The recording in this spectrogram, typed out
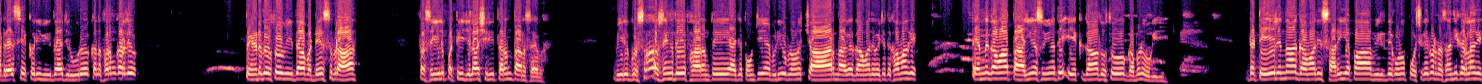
ਐਡਰੈਸ ਇੱਕ ਵਾਰੀ ਵੀਰ ਦਾ ਜਰੂਰ ਕਨਫਰਮ ਕਰ ਲਿਓ। ਪਿੰਡ ਦੋਸਤੋ, ਵੀਰ ਦਾ ਵੱਡੇ ਸਭਰਾ, ਤਹਿਸੀਲ ਪੱਟੀ, ਜ਼ਿਲ੍ਹਾ ਸ਼੍ਰੀ ਤਰਨਤਾਰਨ ਸਾਹਿਬ। ਵੀਰ ਗੁਰਸਾਹਿਬ ਸਿੰਘ ਦੇ ਫਾਰਮ ਤੇ ਅੱਜ ਪਹੁੰਚੇ ਆ ਵੀਡੀਓ ਬਣਾਉਣ। ਚਾਰ ਨਾਗ ਗਾਵਾਂ ਦੇ ਵਿੱਚ ਦਿਖਾਵਾਂਗੇ। ਤਿੰਨ ਗਾਵਾਂ ਤਾਜ਼ੀਆਂ ਸੂਈਆਂ ਤੇ ਇੱਕ ਗਾਂ ਦੋਸਤੋ ਗਬਨ ਹੋ ਗਈ ਜੀ। ਡਿਟੇਲ ਇਹਨਾਂ ਗਾਵਾਂ ਦੀ ਸਾਰੀ ਆਪਾਂ ਵੀਰ ਦੇ ਕੋਲੋਂ ਪੁੱਛ ਕੇ ਤੁਹਾਡੇ ਨਾਲ ਸਾਂਝੀ ਕਰ ਲਾਂਗੇ।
